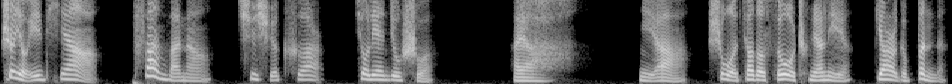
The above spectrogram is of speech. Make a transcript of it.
说有一天啊，范范呢去学科二，教练就说：“哎呀，你呀是我教的所有成员里第二个笨的。”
